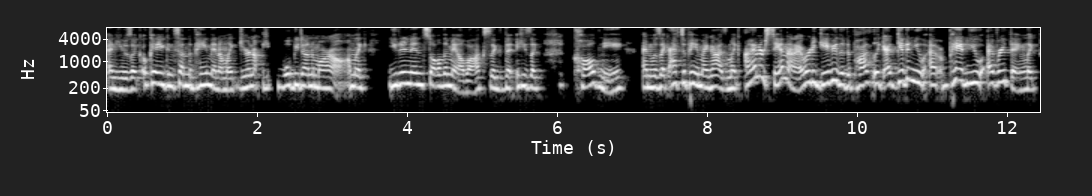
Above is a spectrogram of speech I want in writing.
And he was like, okay, you can send the payment. I'm like, you're not, we'll be done tomorrow. I'm like, you didn't install the mailbox. Like that. He's like, called me and was like, I have to pay my guys. I'm like, I understand that. I already gave you the deposit. Like I've given you, I paid you everything. Like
